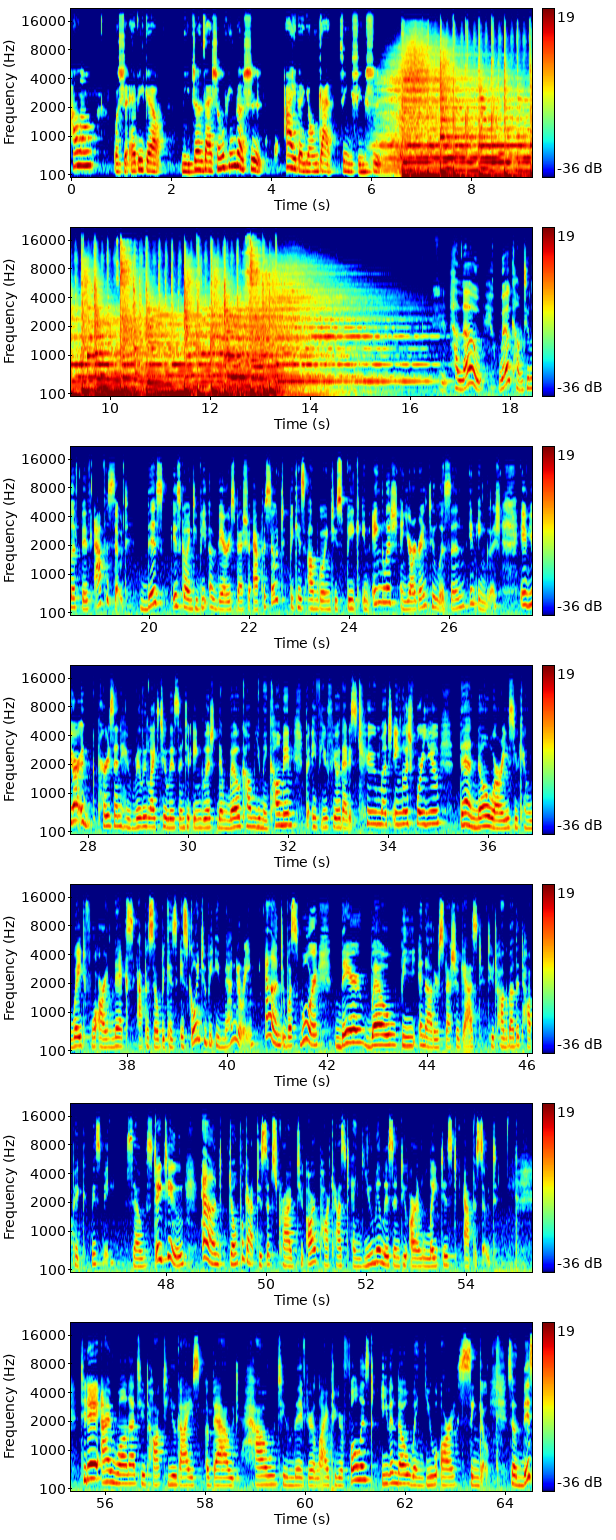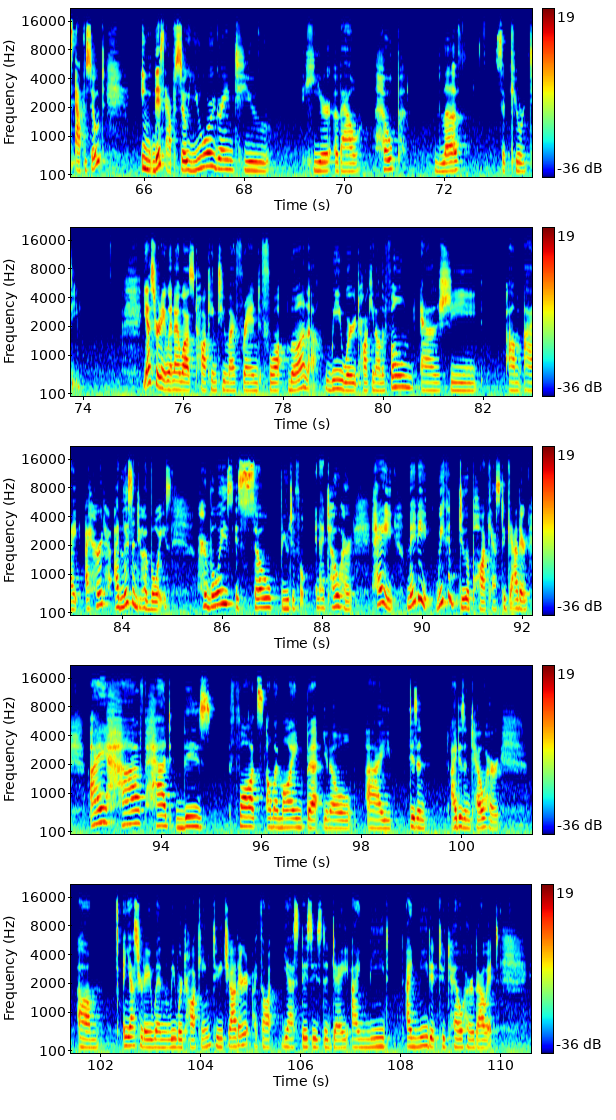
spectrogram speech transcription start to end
Hello，我是 Abigail，你正在收听的是《爱的勇敢进行式》。Hello, welcome to the fifth episode. This is going to be a very special episode because I'm going to speak in English and you're going to listen in English. If you're a person who really likes to listen to English, then welcome, you may come in. But if you feel that it's too much English for you, then no worries, you can wait for our next episode because it's going to be in Mandarin. And what's more, there will be another special guest to talk about the topic with me. So stay tuned and don't forget to subscribe to our podcast and you may listen to our latest episode. Today, I wanted to talk to you guys about how to live your life to your fullest, even though when you are single. So, this episode, in this episode, you are going to hear about hope, love, security. Yesterday, when I was talking to my friend for Moana, we were talking on the phone, and she, um, I, I heard, I listened to her voice her voice is so beautiful. And I told her, hey, maybe we could do a podcast together. I have had these thoughts on my mind, but you know, I didn't I didn't tell her. Um, and yesterday when we were talking to each other, I thought, yes, this is the day I need I needed to tell her about it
